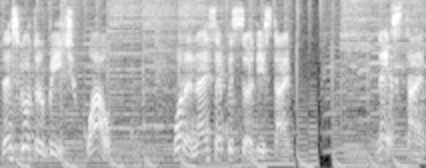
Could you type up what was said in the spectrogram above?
Let's go to the beach. Wow, what a nice episode this time. Next time,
